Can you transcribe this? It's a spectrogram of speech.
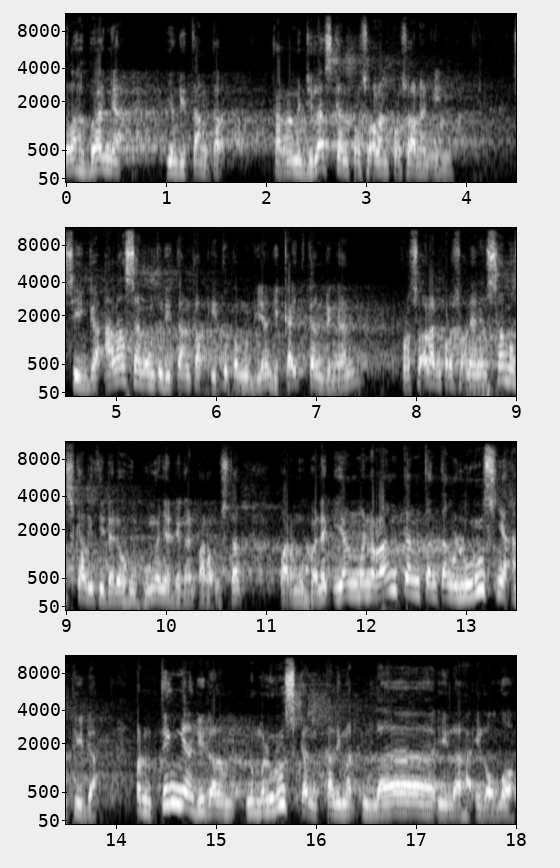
telah banyak yang ditangkap karena menjelaskan persoalan-persoalan ini. Sehingga alasan untuk ditangkap itu kemudian dikaitkan dengan persoalan-persoalan yang sama sekali tidak ada hubungannya dengan para ustadz, para mubalik yang menerangkan tentang lurusnya akidah. Pentingnya di dalam meluruskan kalimat La ilaha illallah.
